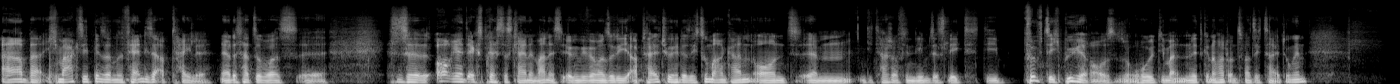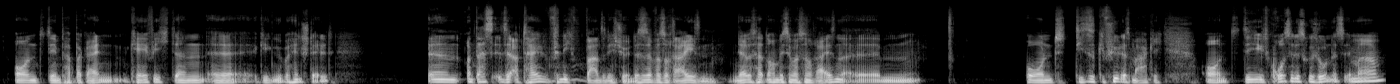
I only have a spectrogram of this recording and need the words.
aber ich mag sie, ich bin so ein Fan dieser Abteile. Ja, das hat sowas, äh, das ist äh, Orient Express des kleinen Mannes irgendwie, wenn man so die Abteiltür hinter sich zumachen kann und ähm, die Tasche auf den Nebensitz legt, die 50 Bücher raus so holt, die man mitgenommen hat und 20 Zeitungen und den Papageienkäfig dann äh, gegenüber hinstellt. Ähm, und das, dieser Abteil finde ich wahnsinnig schön. Das ist einfach so Reisen. Ja, das hat noch ein bisschen was von Reisen. Ähm, und dieses Gefühl, das mag ich. Und die große Diskussion ist immer,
